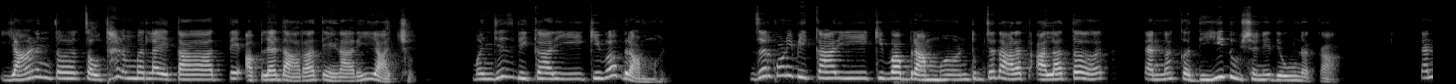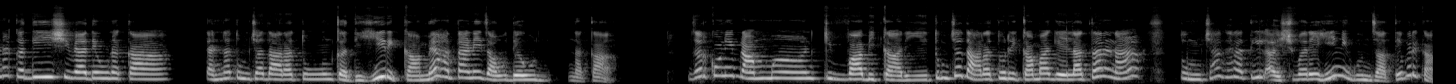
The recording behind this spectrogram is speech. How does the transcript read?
यानंतर चौथ्या नंबरला येतात ते आपल्या दारात येणारे याचक म्हणजेच भिकारी किंवा ब्राह्मण. जर कोणी भिकारी किंवा ब्राह्मण तुमच्या दारात आला तर त्यांना कधीही दूषणे देऊ नका. त्यांना कधीही शिव्या देऊ नका. त्यांना तुमच्या दारातून कधीही रिकाम्या हाताने जाऊ देऊ नका. जर कोणी ब्राह्मण किंवा भिकारी तुमच्या दारातून रिकामा गेला तर ना तुमच्या घरातील ऐश्वर्यही निघून जाते बरं का.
